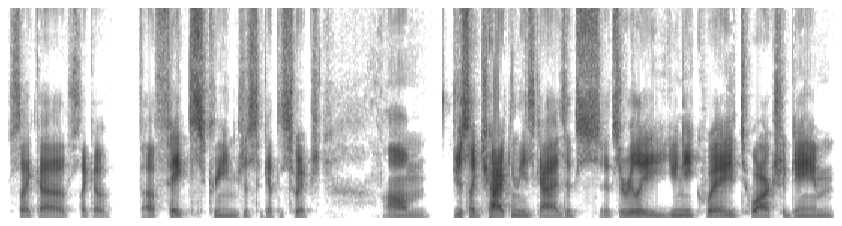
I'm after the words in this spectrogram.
it's like a it's like a, a fake screen just to get the switch. Um, just like tracking these guys, it's it's a really unique way to watch a game.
